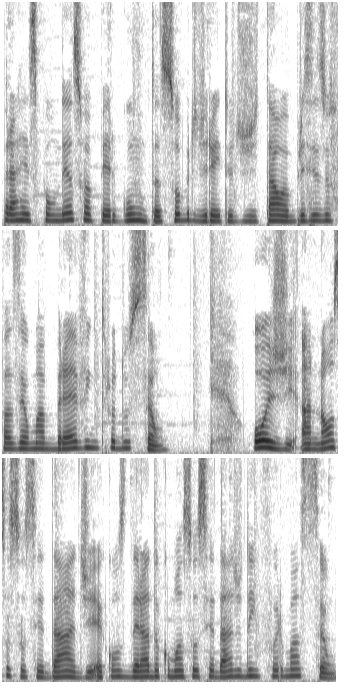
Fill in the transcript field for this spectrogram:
Para responder a sua pergunta sobre direito digital, eu preciso fazer uma breve introdução. Hoje, a nossa sociedade é considerada como a sociedade da informação.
